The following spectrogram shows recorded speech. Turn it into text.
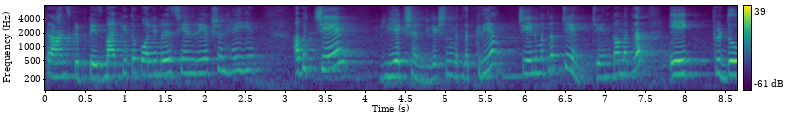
ट्रांसक्रिप्टेज। बाकी तो पॉलीमरेज चेन रिएक्शन है ये। अब चेन रिएक्शन रिएक्शन मतलब क्रिया चेन मतलब चेन चेन का मतलब एक, फिर दो,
